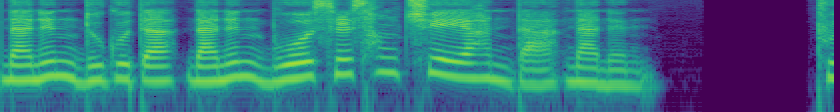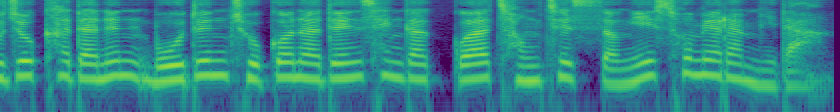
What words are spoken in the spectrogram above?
나는 누구다, 나는 무엇을 성취해야 한다, 나는 부족하다는 모든 조건화된 생각과 정체성이 소멸합니다.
